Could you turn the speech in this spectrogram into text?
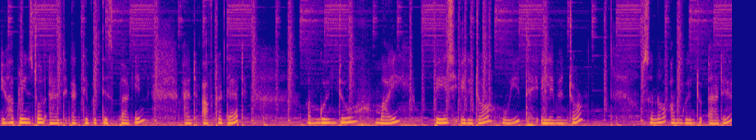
you have to install and activate this plugin. And after that i'm going to my page editor with elementor so now i'm going to add a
